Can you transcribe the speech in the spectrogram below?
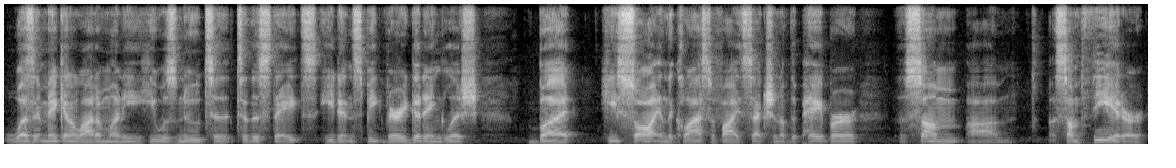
wasn't making a lot of money. He was new to, to the States. He didn't speak very good English, but he saw in the classified section of the paper some um, some theater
